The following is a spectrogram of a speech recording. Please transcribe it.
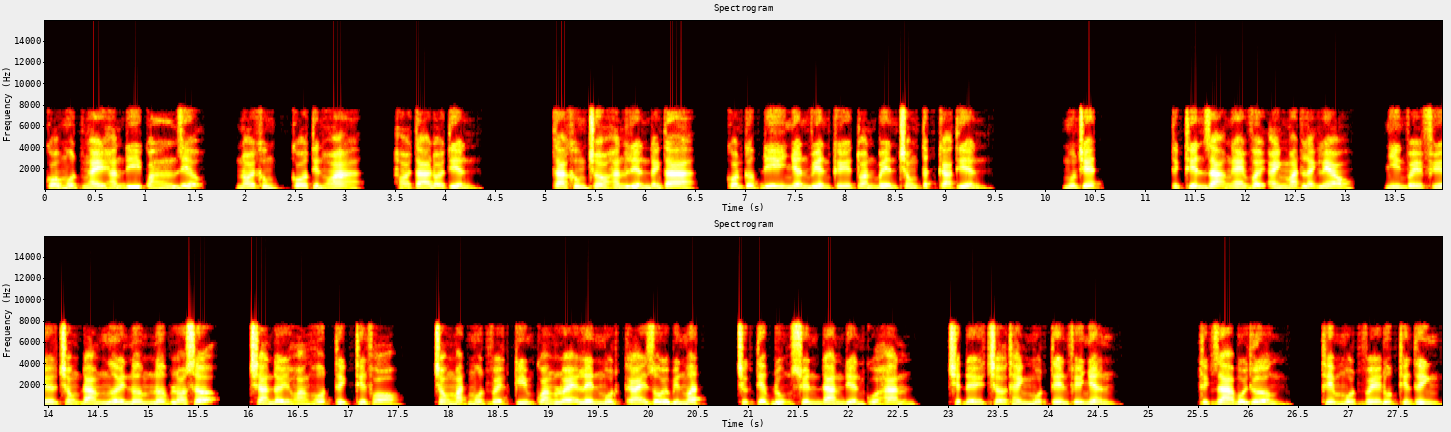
có một ngày hắn đi quán rượu, nói không có tiền hoa, hỏi ta đòi tiền. Ta không cho hắn liền đánh ta, còn cướp đi nhân viên kế toán bên trong tất cả tiền. Muốn chết. Tịch thiên dạ nghe vậy ánh mắt lạnh lẽo, nhìn về phía trong đám người nơm nớp lo sợ, tràn đầy hoảng hốt tịch thiên phó, trong mắt một vệt kim quang lóe lên một cái rồi biến mất, trực tiếp đụng xuyên đan điền của hắn, triệt để trở thành một tên phế nhân. Tịch ra bồi thường, thêm một vê đúc thiên tinh.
